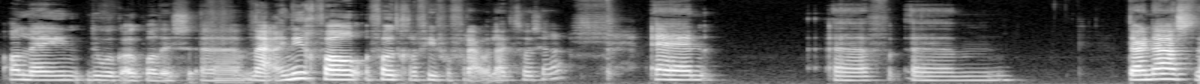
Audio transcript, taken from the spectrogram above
Alleen doe ik ook wel eens, nou ja, in ieder geval fotografie voor vrouwen, laat ik het zo zeggen. En um, daarnaast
